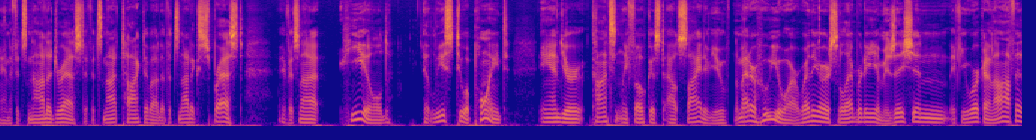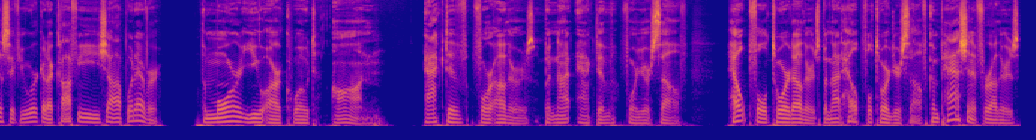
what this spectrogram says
and if it's not addressed, if it's not talked about, if it's not expressed, if it's not healed, at least to a point, and you're constantly focused outside of you, no matter who you are, whether you're a celebrity, a musician, if you work in an office, if you work at a coffee shop, whatever, the more you are, quote, on, active for others, but not active for yourself, helpful toward others, but not helpful toward yourself, compassionate for others,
